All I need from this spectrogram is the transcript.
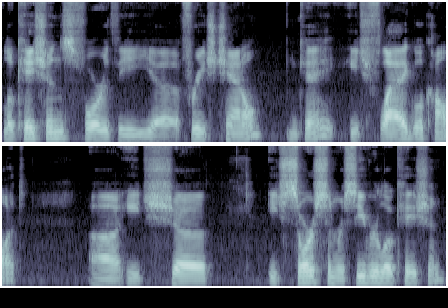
locations for the uh, for each channel. Okay, each flag we'll call it. Uh, each each source and receiver location.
